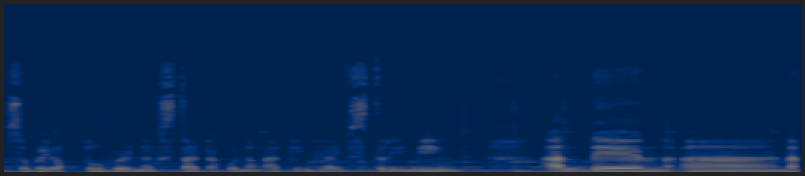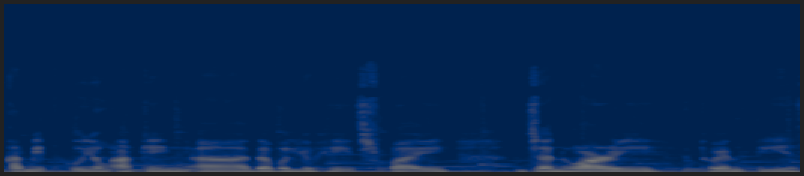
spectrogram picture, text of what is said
So by October nag-start ako ng aking live streaming. And then uh, nakamit ko yung aking uh, WH by January 26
